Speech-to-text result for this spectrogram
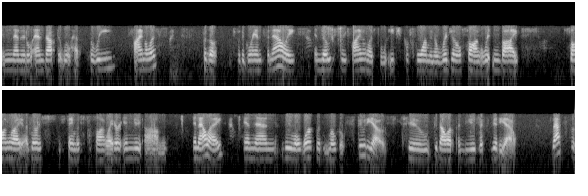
and then it'll end up that we'll have three finalists for the for the grand finale, and those three finalists will each perform an original song written by songwriter, a very famous songwriter in New, um, in LA, and then we will work with local studios to develop a music video. So that's the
